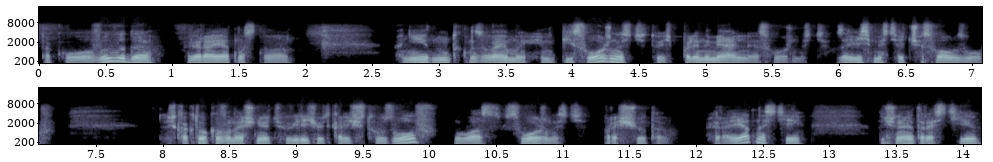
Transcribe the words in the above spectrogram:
такого вывода вероятностного, они, ну, так называемые MP-сложность, то есть полиномиальная сложность, в зависимости от числа узлов. То есть как только вы начнете увеличивать количество узлов, у вас сложность просчета вероятностей начинает расти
